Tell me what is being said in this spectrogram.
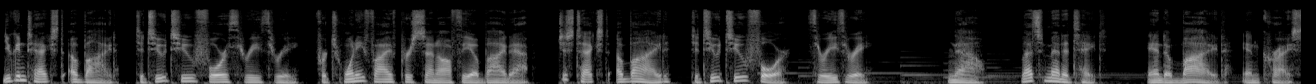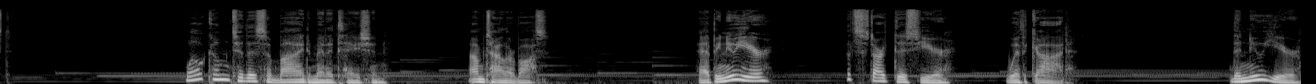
You can text ABIDE to 22433 for 25% off the Abide app. Just text ABIDE to 22433. Now, let's meditate and abide in Christ. Welcome to this Abide meditation. I'm Tyler Boss. Happy New Year! Let's start this year with God. The new year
